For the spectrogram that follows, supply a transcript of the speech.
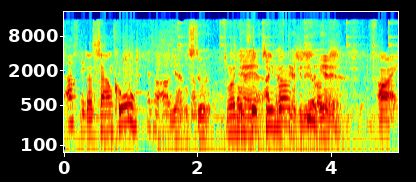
Does that sound cool? That's what I'll Yeah, let's do it. You want to Yeah, do yeah, I 15 can- I think I bucks? can do that, yeah, yeah. All right.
